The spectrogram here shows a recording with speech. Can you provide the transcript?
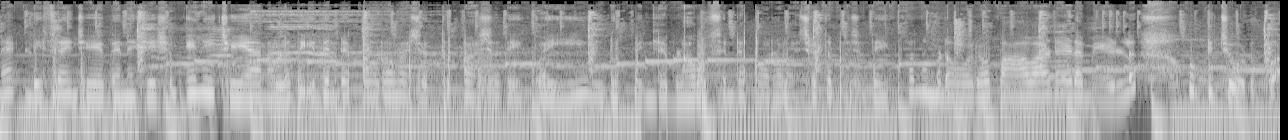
അങ്ങനെ ഡിസൈൻ ചെയ്തതിന് ശേഷം ഇനി ചെയ്യാനുള്ളത് ഇതിന്റെ പുറവശത്ത് പശ തേക്കുക ഈ ഉടുപ്പിന്റെ ബ്ലൗസിന്റെ പുറവശത്ത് പശ തേക്കുക നമ്മുടെ ഓരോ പാവാടയുടെ മേളിൽ ഒട്ടിച്ചു കൊടുക്കുക.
